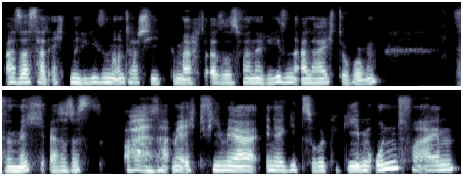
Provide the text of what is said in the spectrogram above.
Also es hat echt einen riesen Unterschied gemacht. Also es war eine riesen Erleichterung für mich. Also das, oh, das hat mir echt viel mehr Energie zurückgegeben und vor allem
